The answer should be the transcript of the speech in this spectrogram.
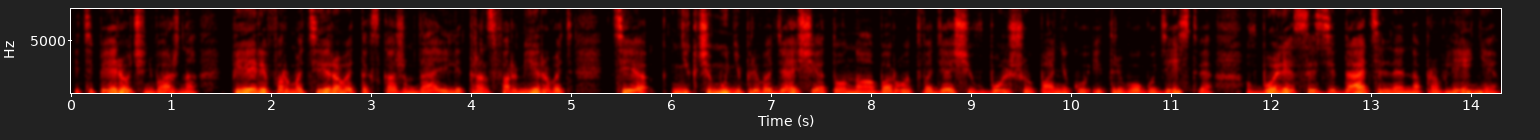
и теперь очень важно переформатировать, так скажем, да, или трансформировать те ни к чему не приводящие, а то наоборот, вводящие в большую панику и тревогу действия, в более созидательное направление,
